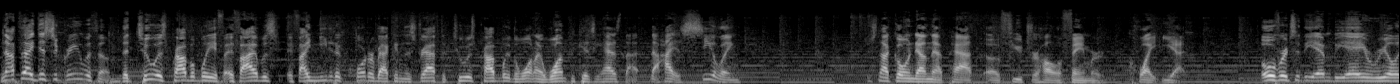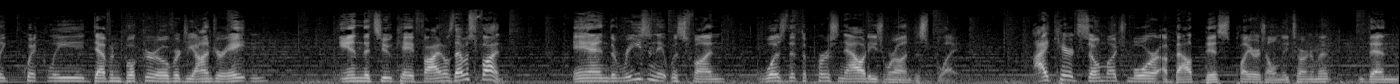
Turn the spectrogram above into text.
Not that I disagree with him. The Tua is probably if, if I was if I needed a quarterback in this draft, the two is probably the one I want because he has the, the highest ceiling. Just not going down that path of future Hall of Famer quite yet. Over to the NBA really quickly. Devin Booker over DeAndre Ayton in the 2K finals. That was fun. And the reason it was fun was that the personalities were on display. I cared so much more about this players only tournament than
